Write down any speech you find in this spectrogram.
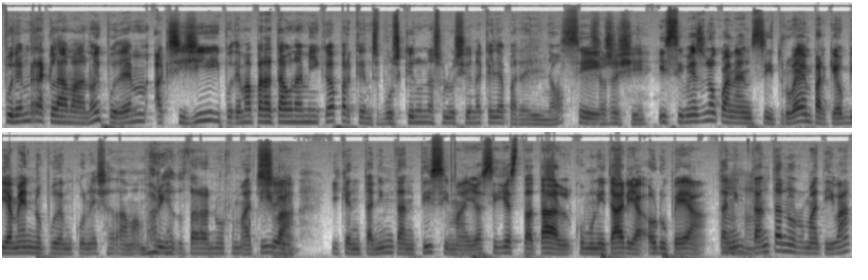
podem reclamar, no? I podem exigir i podem apretar una mica perquè ens busquin una solució en aquell aparell, no? Sí. Això és així. I si més no, quan ens hi trobem, perquè òbviament no podem conèixer de memòria tota la normativa Sí. i que en tenim tantíssima, ja sigui estatal, comunitària, europea, tenim Mhm. uh -huh. tanta normativa,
